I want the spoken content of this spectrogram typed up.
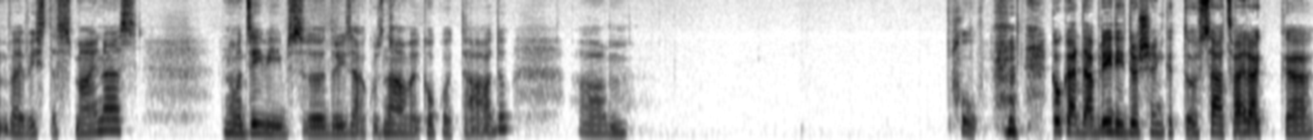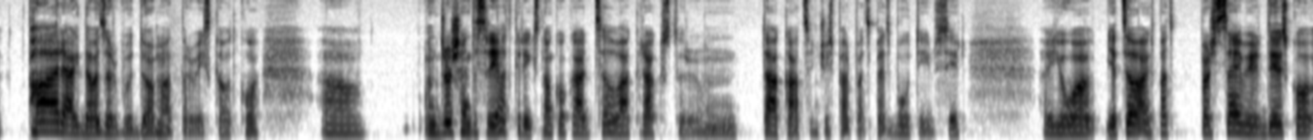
vai viss tas mainās no dzīvības eh, drīzāk uz nāvi vai kaut ko tādu. Um, Puh. Kaut kādā brīdī, droši vien, kad tu sāc vairāk, eh, pārāk daudz varbūt, domāt par visu kaut ko. Uh, un droši vien tas arī atkarīgs no kaut kāda cilvēka rakstura un tā, kāds viņš vispār pats pēc būtības ir. Jo, ja cilvēks pats par sevi ir diezko,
